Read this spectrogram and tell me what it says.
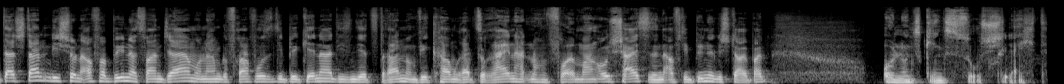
da standen die schon auf der Bühne, das war ein Jam und haben gefragt, wo sind die Beginner, die sind jetzt dran und wir kamen gerade so rein, hatten noch einen Vollmagen, oh scheiße, sind auf die Bühne gestolpert und uns ging's so schlecht.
